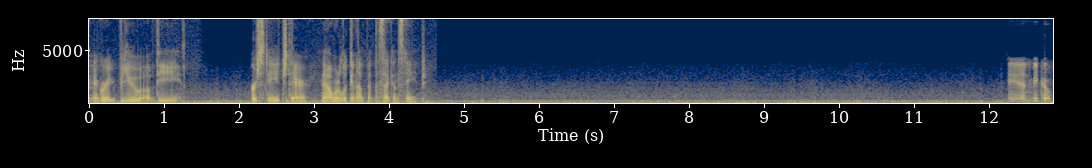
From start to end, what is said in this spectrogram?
And a great view of the first stage there. Now we're looking up at the second stage. And MECO.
